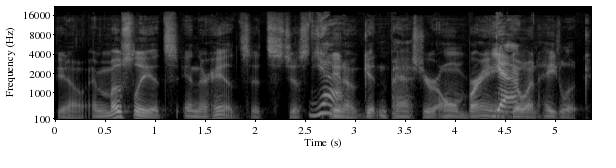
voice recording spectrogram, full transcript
you know, and mostly it's in their heads. It's just Yeah. you know getting past your own brain, Yeah. going, hey, look,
